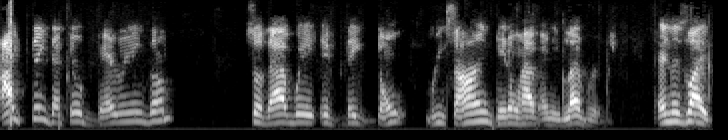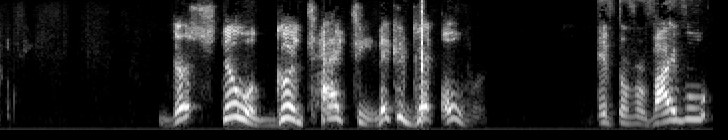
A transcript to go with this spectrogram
I think that they're burying them so that way if they don't resign, they don't have any leverage. And it's like they're still a good tag team. They could get over. If the revival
